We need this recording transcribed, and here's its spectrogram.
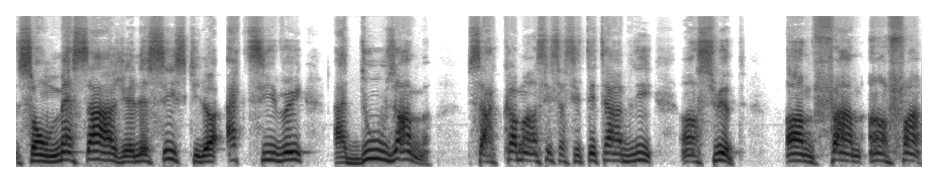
son message, il a laissé ce qu'il a activé à douze hommes. Ça a commencé, ça s'est établi ensuite. Hommes, femmes, enfants.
